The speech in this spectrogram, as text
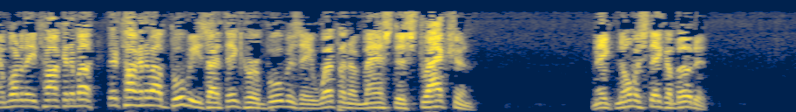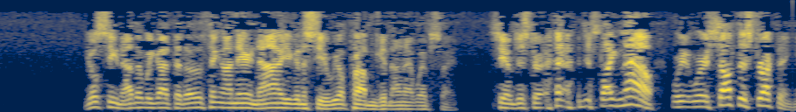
And what are they talking about? They're talking about boobies. I think her boob is a weapon of mass distraction. Make no mistake about it. You'll see now that we got that other thing on there, now you're going to see a real problem getting on that website. See, I'm just, just like now, we're, we're self-destructing.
